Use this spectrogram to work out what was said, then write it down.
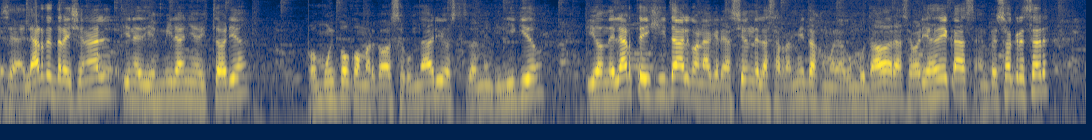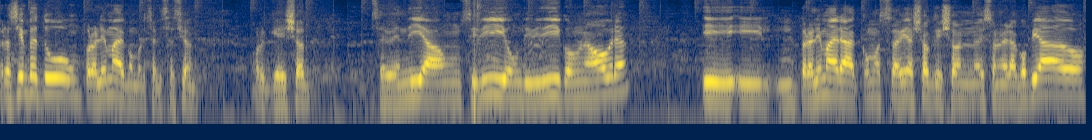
O sea, el arte tradicional tiene 10.000 años de historia, con muy poco mercado secundario, es totalmente ilíquido, y donde el arte digital, con la creación de las herramientas como la computadora hace varias décadas, empezó a crecer, pero siempre tuvo un problema de comercialización, porque yo se vendía un CD o un DVD con una obra y, el problema era cómo sabía yo que yo eso no era copiado,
